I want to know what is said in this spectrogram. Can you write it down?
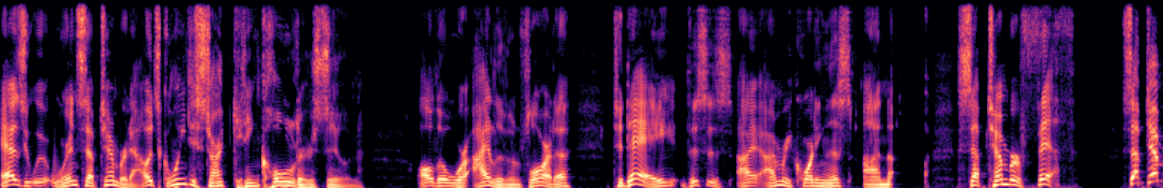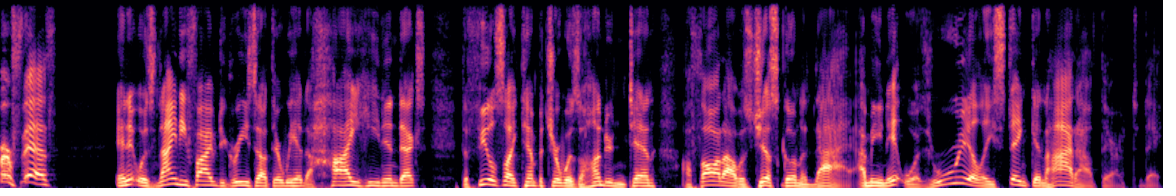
as we're in September now, it's going to start getting colder soon. Although where I live in Florida, today, this is, I, I'm recording this on September 5th. September 5th, and it was 95 degrees out there. We had a high heat index. The feels like temperature was 110. I thought I was just going to die. I mean, it was really stinking hot out there today.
